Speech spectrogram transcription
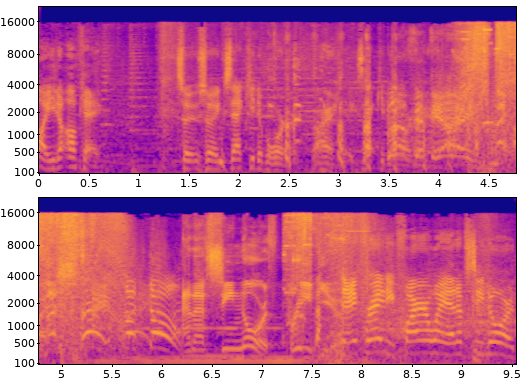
Oh, you don't. Okay. So, so executive order. All right, executive order. Hey, let's go! NFC North preview. Dave Brady, fire away, NFC North.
